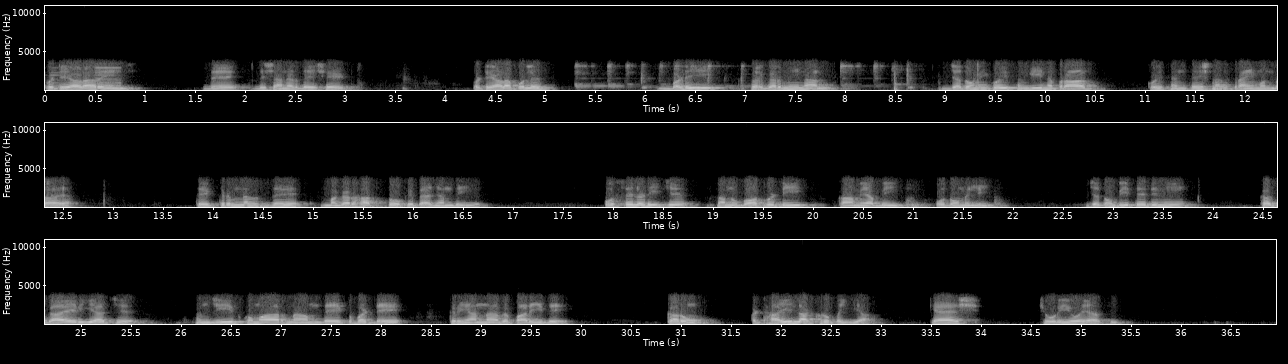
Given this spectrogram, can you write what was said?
ਪਟਿਆਲਾ ਰੇਂਜ ਦੇ ਦਿਸ਼ਾ ਨਿਰਦੇਸ਼ ਹੇਠ ਪਟਿਆਲਾ ਪੁਲਿਸ ਬੜੀ ਸਰਗਰਮੀ ਨਾਲ ਜਦੋਂ ਵੀ ਕੋਈ ਸੰਗੀਨ ਅਪਰਾਧ, ਕੋਈ ਸੈਂਸੇਸ਼ਨਲ ਕ੍ਰਾਈਮ ਹੁੰਦਾ ਆ ਤੇ ਕ੍ਰਿਮੀਨਲਸ ਦੇ ਮਗਰ ਹੱਥ ਧੋ ਕੇ ਪੈ ਜਾਂਦੀ ਹੈ, ਉਸੇ ਲੜੀ 'ਚ ਸਾਨੂੰ ਬਹੁਤ ਵੱਡੀ ਕਾਮਯਾਬੀ ਉਦੋਂ ਮਿਲੀ ਜਦੋਂ ਬੀਤੇ ਦਿਨੀ ਘੱਗਾ ਏਰੀਆ 'ਚ ਸੰਜੀਵ ਕੁਮਾਰ ਨਾਮ ਦੇ ਇੱਕ ਵੱਡੇ ਕਰਿਆਨਾ ਵਪਾਰੀ ਦੇ ਘਰੋਂ 28 ਲੱਖ ਰੁਪਈਆ ਕੈਸ਼ ਚੋਰੀ ਹੋਇਆ ਸੀ।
